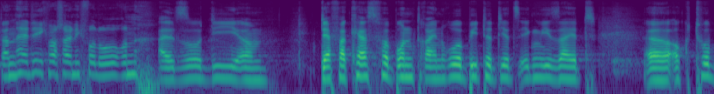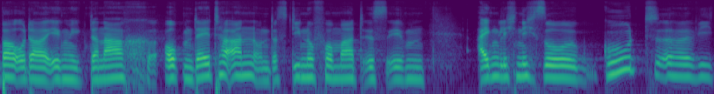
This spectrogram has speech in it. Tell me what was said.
Dann hätte ich wahrscheinlich verloren. Also die, ähm, der Verkehrsverbund Rhein-Ruhr bietet jetzt irgendwie seit äh, Oktober oder irgendwie danach Open Data an und das Dino-Format ist eben eigentlich nicht so gut äh, wie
